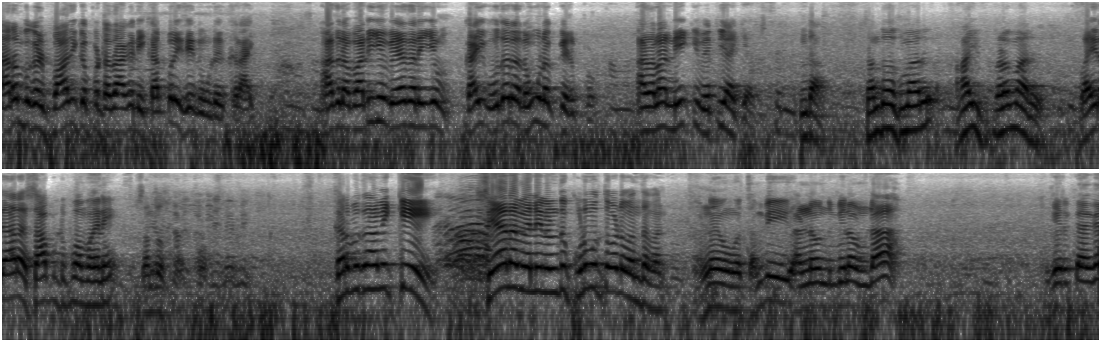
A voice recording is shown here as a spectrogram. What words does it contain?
நரம்புகள் பாதிக்கப்பட்டதாக நீ கற்பனை செய்து கொண்டிருக்கிறாய். அதில் வலியும் வேதனையும் கை உதறலும் உனக்கு இருக்கும் அதெல்லாம் நீக்கி வெட்டியாக்கியாச்சு. சரிங்க இந்தா சந்தோஷமாரு ஆயுஷ் பலமாரு வயிறார சாப்பிட்டு போ மகனே. சந்தோஷமா கர்பசாமிக்கு சேலம் வெளியிலிருந்து குடும்பத்தோடு வந்தவன். அண்ணன் உங்கள் தம்பி அண்ணன் தம்பிலாம் உண்டா? இங்கே இருக்காங்க.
